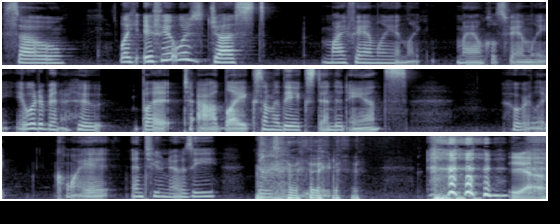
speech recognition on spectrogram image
So, like if it was just my family and like my uncle's family, it would have been a hoot. But to add like some of the extended aunts who are like quiet and too nosy, it was like weird. yeah.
